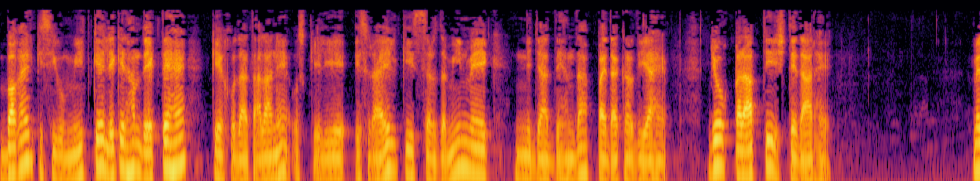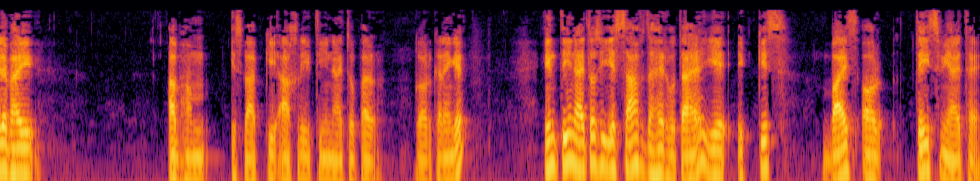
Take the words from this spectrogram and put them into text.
بغیر کسی امید کے، لیکن ہم دیکھتے ہیں کہ خدا تعالی نے اس کے لیے اسرائیل کی سرزمین میں ایک نجات دہندہ پیدا کر دیا ہے، جو قرابتی رشتے دار ہے۔ میرے بھائی، اب ہم اس بات کی آخری تین آیتوں پر غور کریں گے۔ ان تین آیتوں سے یہ صاف ظاہر ہوتا ہے، یہ اکیس، بائیس اور تیئیسویں آیت ہے۔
